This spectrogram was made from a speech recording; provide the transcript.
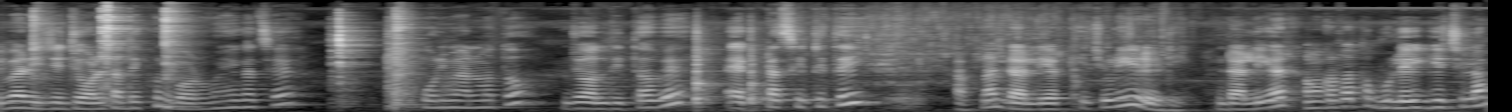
এবার এই যে জলটা দেখুন গরম হয়ে গেছে পরিমাণ মতো জল দিতে হবে। একটা সিটিতেই আপনার ডালিয়ার খিচুড়ি রেডি। ডালিয়ার লঙ্কার কথা ভুলেই গিয়েছিলাম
